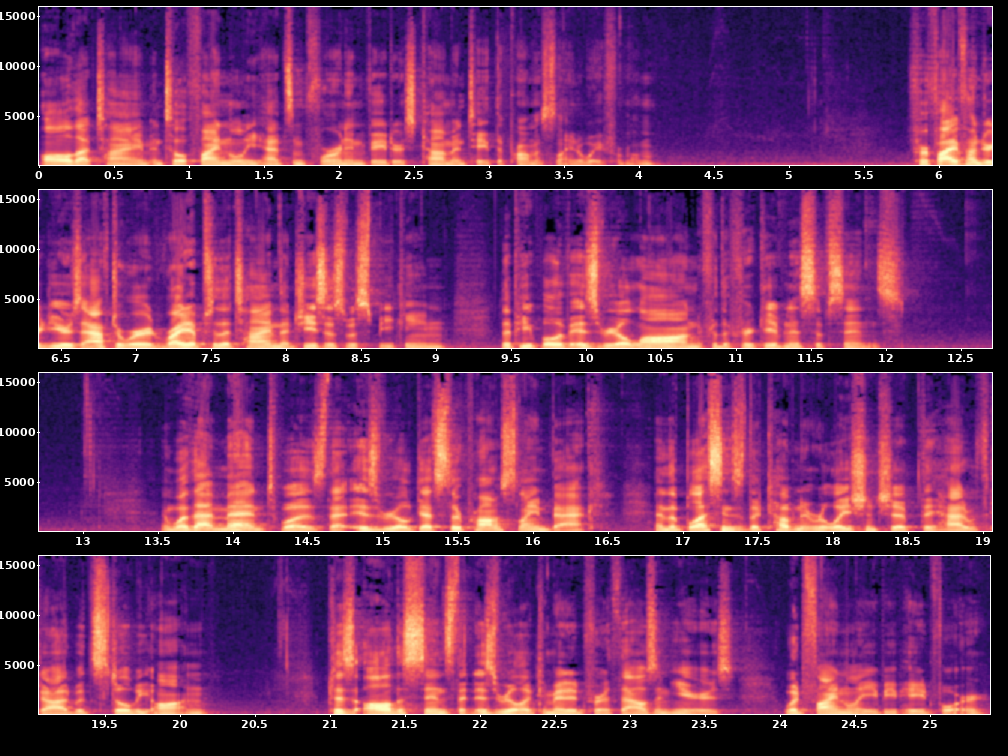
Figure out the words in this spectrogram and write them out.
all that time until finally he had some foreign invaders come and take the promised land away from them. For 500 years afterward, right up to the time that Jesus was speaking, the people of Israel longed for the forgiveness of sins. And what that meant was that Israel gets their promised land back, and the blessings of the covenant relationship they had with God would still be on, because all the sins that Israel had committed for a thousand years would finally be paid for.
